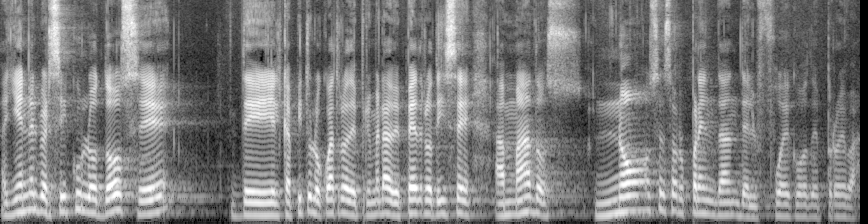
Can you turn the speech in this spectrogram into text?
Allí en el versículo 12 del capítulo 4 de Primera de Pedro dice, amados, no se sorprendan del fuego de prueba.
